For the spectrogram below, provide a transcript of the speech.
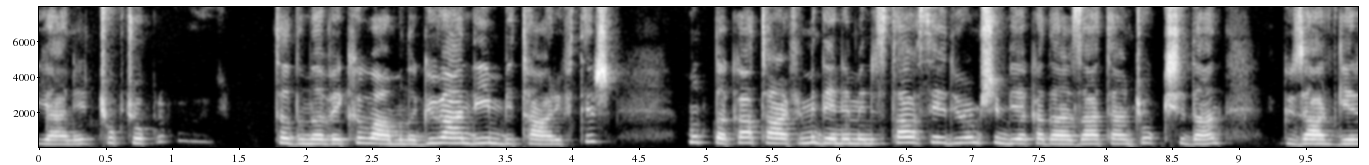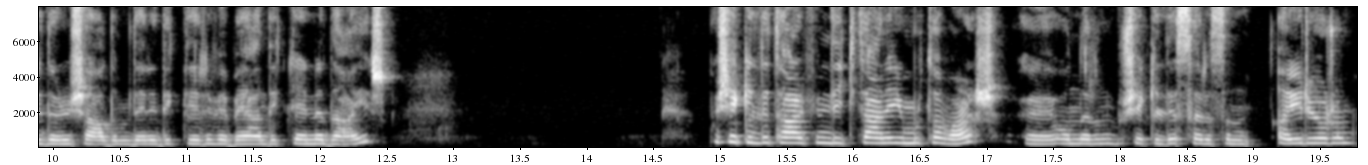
yani çok çok tadına ve kıvamına güvendiğim bir tariftir. Mutlaka tarifimi denemenizi tavsiye ediyorum. Şimdiye kadar zaten çok kişiden güzel geri dönüş aldım denedikleri ve beğendiklerine dair. Bu şekilde tarifimde iki tane yumurta var. Ee, onların bu şekilde sarısını ayırıyorum.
